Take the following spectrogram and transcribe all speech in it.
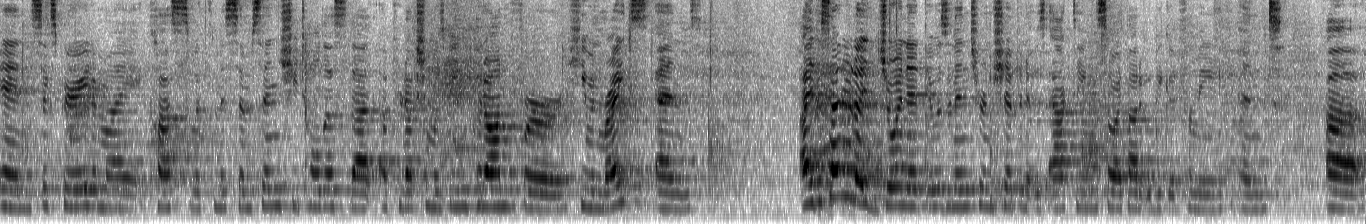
in sixth period in my class with Miss Simpson. She told us that a production was being put on for human rights, and I decided I'd join it. It was an internship and it was acting, so I thought it would be good for me. And uh,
